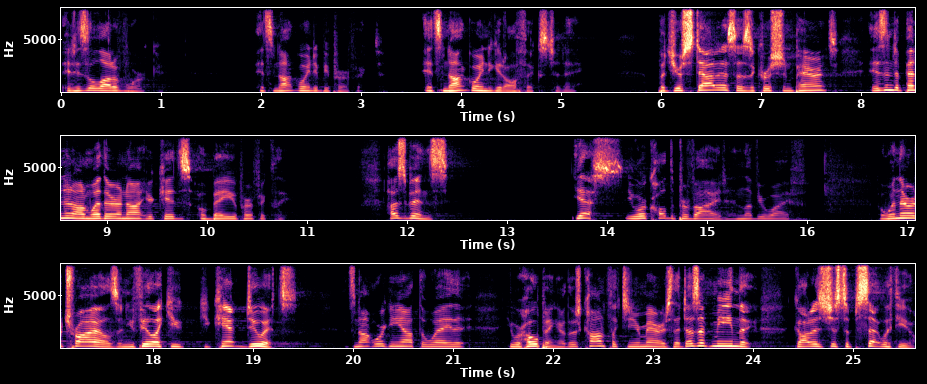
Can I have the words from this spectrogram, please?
It is a lot of work. It's not going to be perfect. It's not going to get all fixed today. But your status as a Christian parent isn't dependent on whether or not your kids obey you perfectly. Husbands, yes, you are called to provide and love your wife. But when there are trials and you feel like you, you can't do it, it's not working out the way that you were hoping, or there's conflict in your marriage, that doesn't mean that God is just upset with you.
